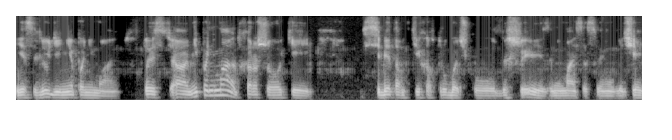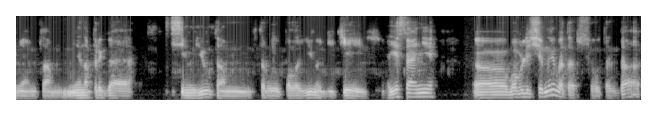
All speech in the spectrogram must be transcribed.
если люди не понимают. То есть а, не понимают, хорошо, окей, себе там тихо в трубочку дыши и занимайся своим увлечением, там, не напрягая семью, там, вторую половину детей. А если они э, вовлечены в это все, тогда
